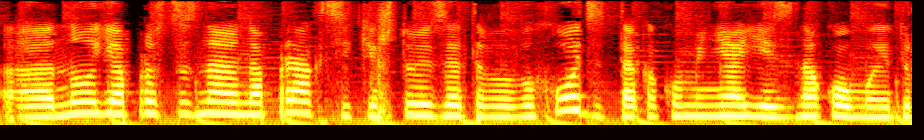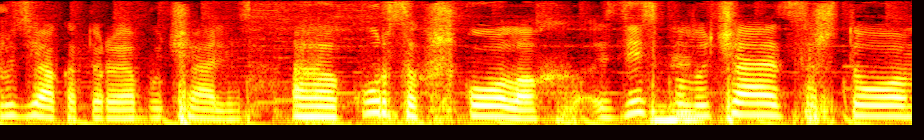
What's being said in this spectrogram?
э, но я просто знаю на практике, что из этого выходит, так как у меня есть знакомые друзья, которые обучались э, в курсах в школах. Здесь получается, что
